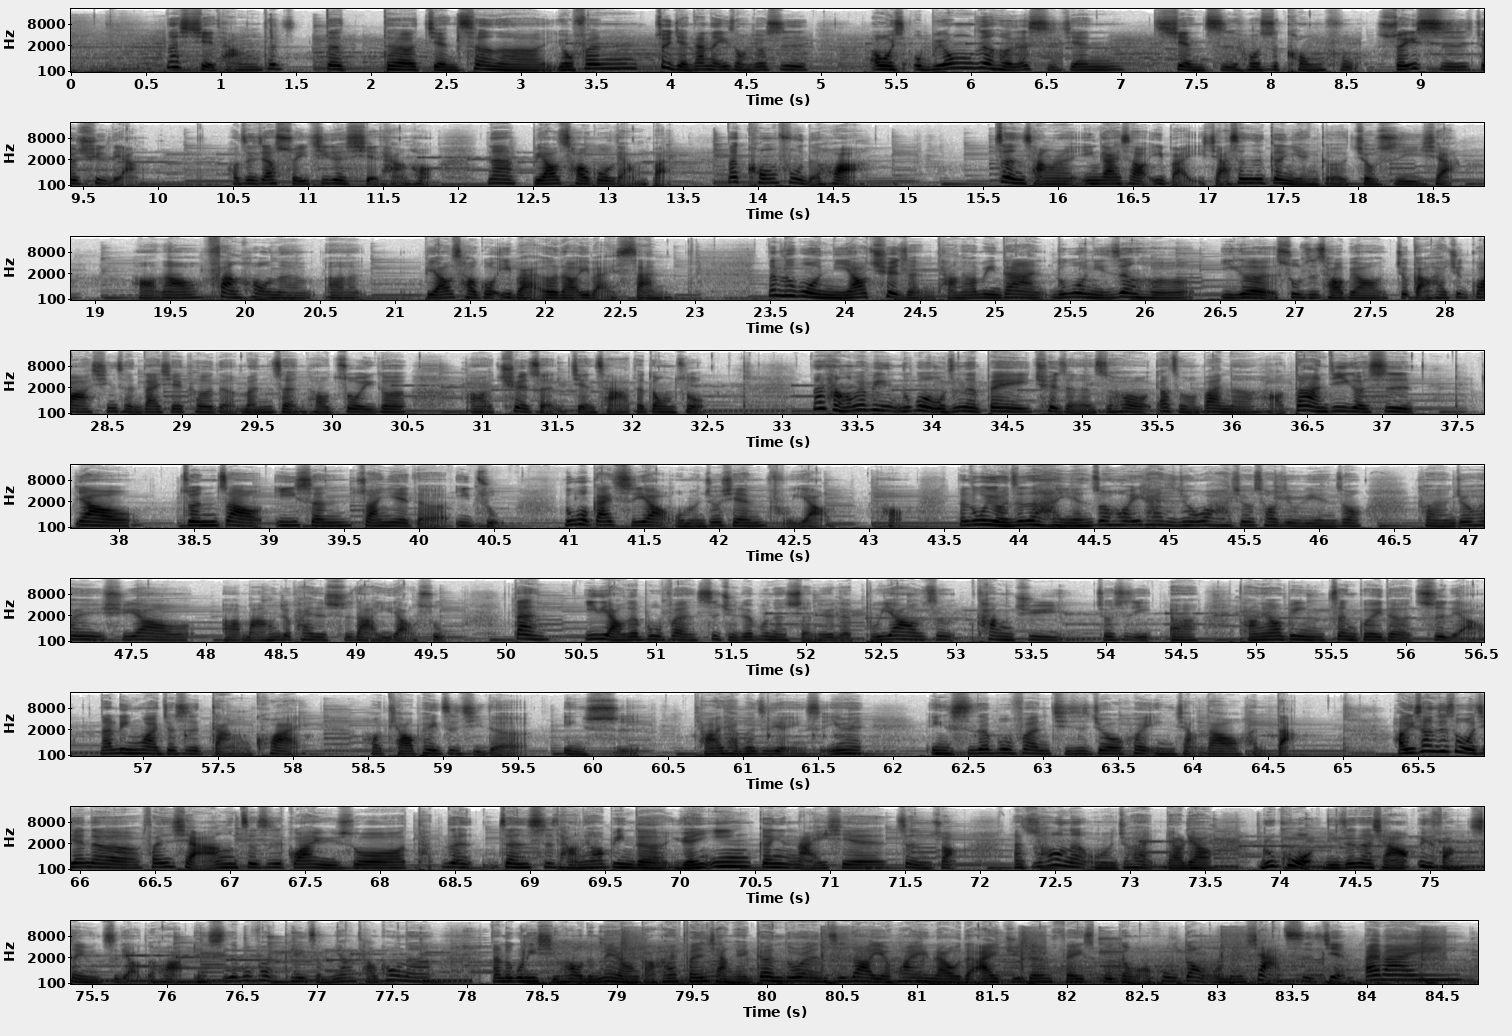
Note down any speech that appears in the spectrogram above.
那血糖的的的检测呢，有分最简单的一种就是，呃，我我不用任何的时间限制或是空腹，随时就去量，好，这叫随机的血糖哈。那不要超过两百。那空腹的话，正常人应该是要一百以下，甚至更严格九十以下。好，然后饭后呢，呃，不要超过一百二到一百三。那如果你要确诊糖尿病，当然，如果你任何一个数字超标，就赶快去挂新陈代谢科的门诊，然后做一个啊确诊检查的动作。那糖尿病如果我真的被确诊了之后要怎么办呢？好，当然第一个是要遵照医生专业的医嘱，如果该吃药，我们就先服药。好，那如果有人真的很严重后，一开始就哇就超级无敌严重，可能就会需要啊马上就开始施打胰岛素。但医疗的部分是绝对不能省略的，不要是抗拒，就是呃糖尿病正规的治疗。那另外就是赶快好调配自己的饮食，调一调配自己的饮食，因为饮食的部分其实就会影响到很大。好，以上就是我今天的分享。这是关于说认认识糖尿病的原因跟哪一些症状。那之后呢，我们就会聊聊，如果你真的想要预防胜于治疗的话，饮食的部分可以怎么样调控呢？那如果你喜欢我的内容，赶快分享给更多人知道，也欢迎来我的 IG 跟 Facebook 跟我互动。我们下次见，拜拜。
